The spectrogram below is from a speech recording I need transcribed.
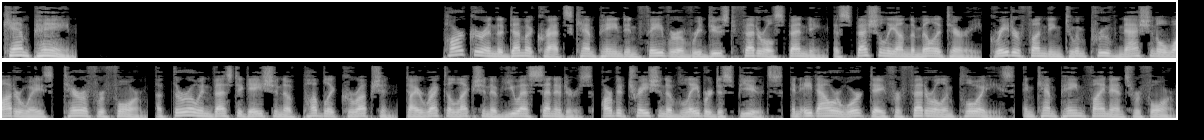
Campaign Parker and the Democrats campaigned in favor of reduced federal spending especially on the military, greater funding to improve national waterways, tariff reform, a thorough investigation of public corruption, direct election of U.S. senators, arbitration of labor disputes, an eight-hour workday for federal employees, and campaign finance reform.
